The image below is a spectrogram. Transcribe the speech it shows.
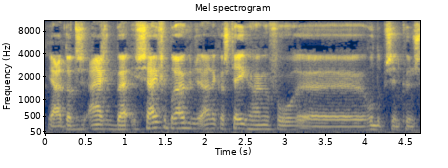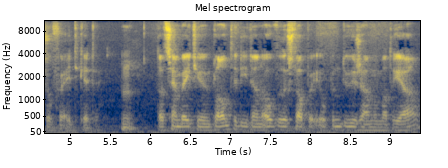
ja, dat is eigenlijk bij, zij gebruiken dus eigenlijk als tegenhanger voor eh 100% kunststof etiketten. Dat zijn een beetje hun klanten die dan over willen stappen op een duurzamer materiaal.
